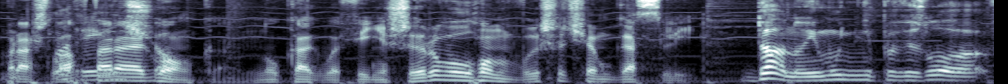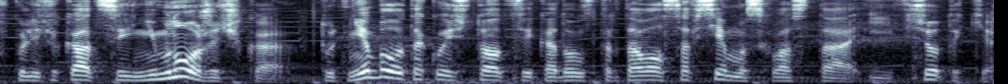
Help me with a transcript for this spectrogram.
прошла вторая еще. гонка. Ну, как бы финишировал он выше, чем Гасли. Да, но ему не повезло в квалификации немножечко. Тут не было такой ситуации, когда он стартовал совсем из хвоста, и все-таки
